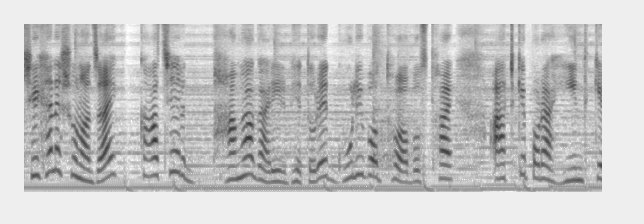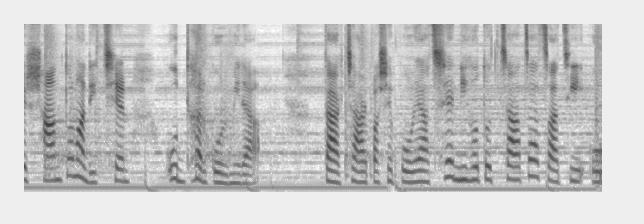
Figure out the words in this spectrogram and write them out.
সেখানে শোনা যায়, কাচের ভাঙা গাড়ির ভেতরে গুলিবদ্ধ অবস্থায় আটকে পড়া হিন্দকে সান্ত্বনা দিচ্ছেন উদ্ধারকর্মীরা। তার চারপাশে পড়ে আছে নিহত চাচা, চাচি ও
